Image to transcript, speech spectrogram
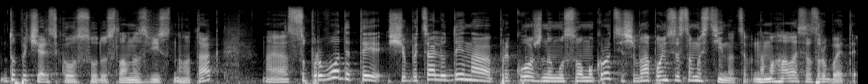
до Печерського суду, славнозвісного, так? Е, Супроводити, щоб ця людина при кожному своєму кроці, щоб вона повністю самостійно це намагалася зробити.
